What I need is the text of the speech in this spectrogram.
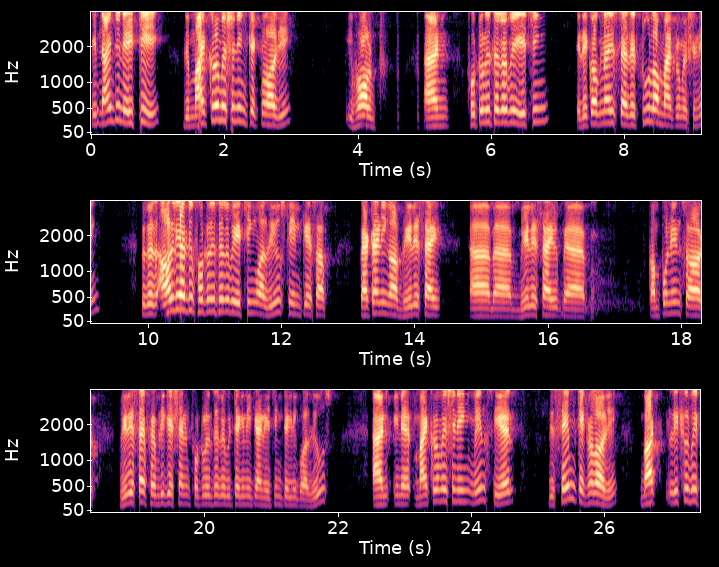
in 1980 the micro machining technology evolved and photolithography etching recognized as a tool of micro machining because earlier the photolithography etching was used in case of patterning of VLSI uh, uh, VLSI uh, components or VLSI fabrication photolithography technique and etching technique was used and in a micro machining means here the same technology, but little bit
